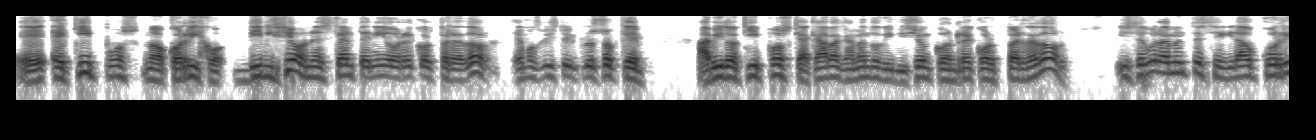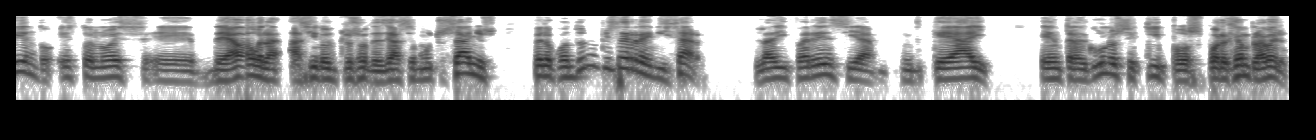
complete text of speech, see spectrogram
eh, equipos, no, corrijo, divisiones que han tenido récord perdedor. Hemos visto incluso que ha habido equipos que acaban ganando división con récord perdedor y seguramente seguirá ocurriendo. Esto no es eh, de ahora, ha sido incluso desde hace muchos años, pero cuando uno empieza a revisar la diferencia que hay entre algunos equipos, por ejemplo, a ver,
